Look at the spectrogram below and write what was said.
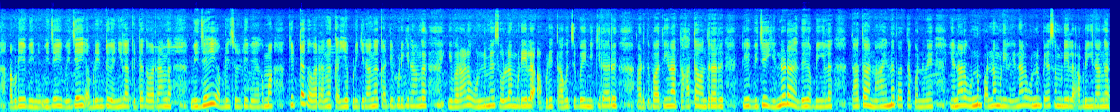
அப்படியே வி- விஜய் விஜய் அப்படின்ட்டு வெண்ணிலா கிட்டக்க வர்றாங்க விஜய் அப்படின்னு சொல்லிட்டு வேகமாக கிட்டக்க வர்றாங்க கையை பிடிக்கிறாங்க கட்டி பிடிக்கிறாங்க. இவரால் ஒன்றுமே சொல்ல முடியல. அப்படியே தவிச்சு போய் நிற்கிறாரு அடுத்து பார்த்தீங்கன்னா தாத்தா வந்துறாரு. டே விஜய் என்னடா இது அப்படிங்கல. தாத்தா நான் என்ன தாத்தா பண்ணுவேன்? என்னால் ஒன்றும் பண்ண முடியல. என்னால் ஒன்றும் பேச முடியல அப்படிங்கிறாங்க.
